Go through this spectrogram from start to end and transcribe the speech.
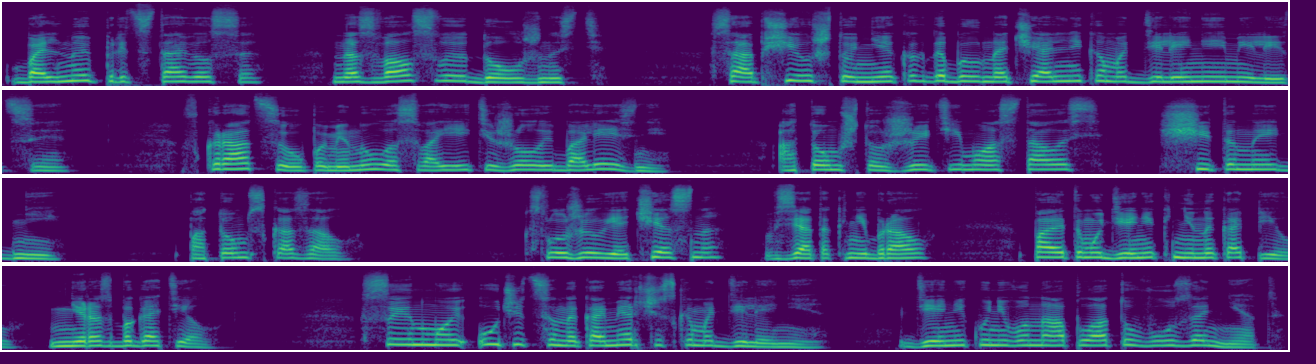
Больной представился, назвал свою должность, сообщил, что некогда был начальником отделения милиции. Вкратце упомянул о своей тяжелой болезни, о том, что жить ему осталось считанные дни. Потом сказал. «Служил я честно, взяток не брал, поэтому денег не накопил, не разбогател. Сын мой учится на коммерческом отделении. Денег у него на оплату вуза нет.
